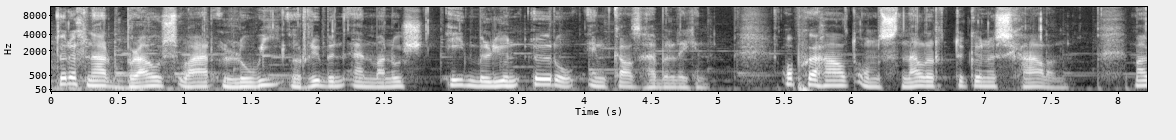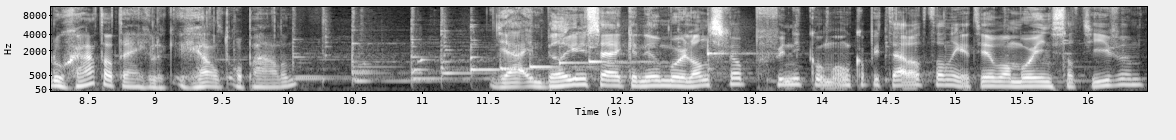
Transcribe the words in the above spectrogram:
Terug naar Browse, waar Louis, Ruben en Manouche 1 miljoen euro in kas hebben liggen. Opgehaald om sneller te kunnen schalen. Maar hoe gaat dat eigenlijk, geld ophalen? Ja, in België is eigenlijk een heel mooi landschap, vind ik, om, om kapitaal op te halen. Je hebt heel wat mooie initiatieven.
